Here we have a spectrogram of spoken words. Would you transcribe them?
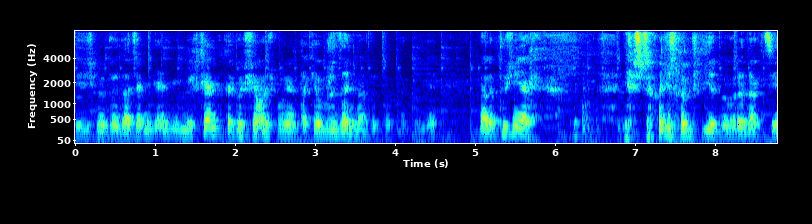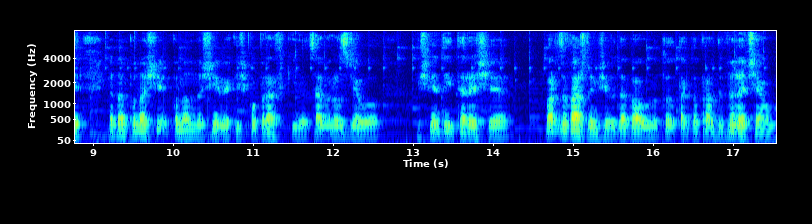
mieliśmy wydać, ja, ja nie, chciałem do tego siąść, bo miałem takie obrzydzenie nawet do tego, nie? No ale później jak jeszcze oni zrobili jedną redakcję, ja tam ponosi, ponosiłem jakieś poprawki, no cały rozdział o, o świętej Teresie, bardzo ważne mi się wydawało, no to tak naprawdę wyleciał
